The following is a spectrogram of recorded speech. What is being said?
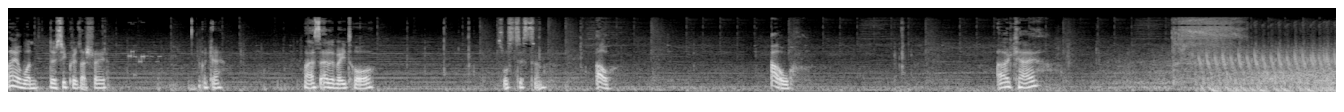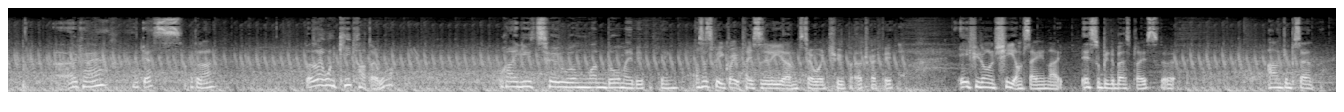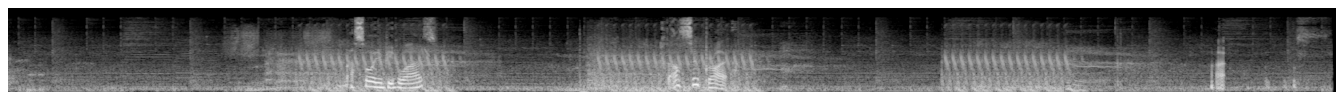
I have one. No secrets actually. Okay. Right, that's elevator. So what's this then? Oh. Oh. Okay. Okay, I guess. I don't know. But I don't want a keycard though, what? Why I use two on one door maybe for thing? That's to be a great place to do the um, steroid troop uh, trophy. If you don't want to cheat, I'm saying, like, this would be the best place to do it. 100%. Saw beautiful eyes. That was so bright.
